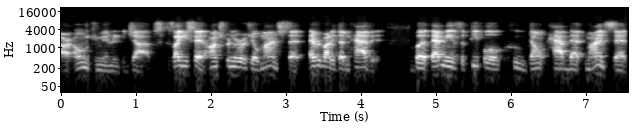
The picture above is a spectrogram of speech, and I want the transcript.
our own community jobs. Because, like you said, entrepreneurial mindset, everybody doesn't have it. But that means the people who don't have that mindset,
